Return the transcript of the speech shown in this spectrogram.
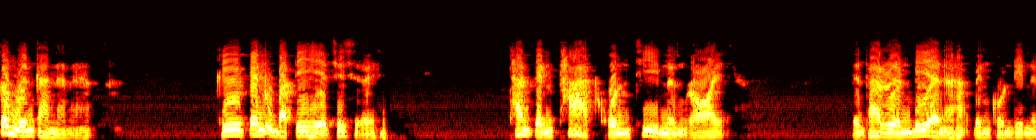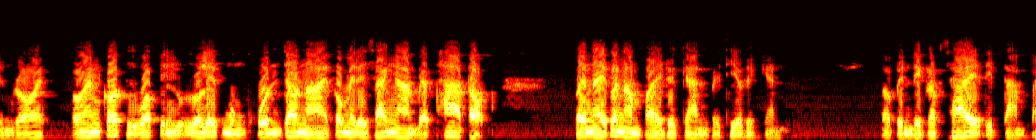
ก็เหมือนกันนะนะคือเป็นอุบัติเหตุเฉยๆท่านเป็นทาสคนที่หนึ่งร้อยเป็นทาสเรือนเบี้ยนะฮะเป็นคนที่หนึ่งร้อยเพราะงั้นก็ถือว่าเป็นตัวเลขมงคลเจ้านายก็ไม่ได้ใช้งานแบบทาสหรอก ไปไหนก็นำไปด้วยกันไปเที่ยวด้วยกันก็เป็นเด็กรับใช้ติดตามไป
